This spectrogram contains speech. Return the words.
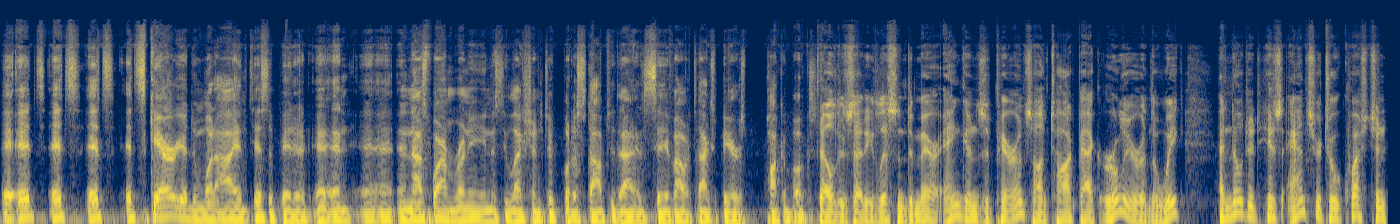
it's it's it's it's scarier than what I anticipated, and, and and that's why I'm running in this election to put a stop to that and save our taxpayers' pocketbooks. Elder said he listened to Mayor Engen's appearance on Talkback earlier in the week and noted his answer to a question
